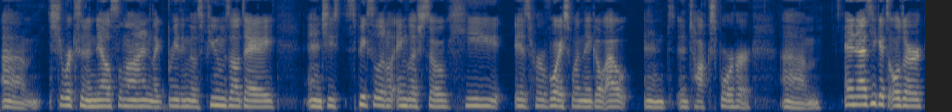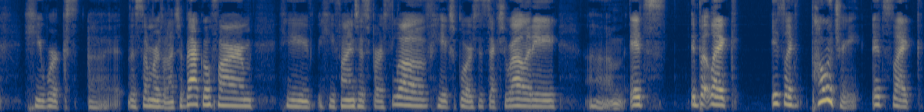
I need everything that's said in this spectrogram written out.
Um, she works in a nail salon, like breathing those fumes all day and she speaks a little English, so he is her voice when they go out and and talks for her. Um, and as he gets older, he works uh, the summers on a tobacco farm. He he finds his first love. He explores his sexuality. Um, it's but like it's like poetry. It's like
